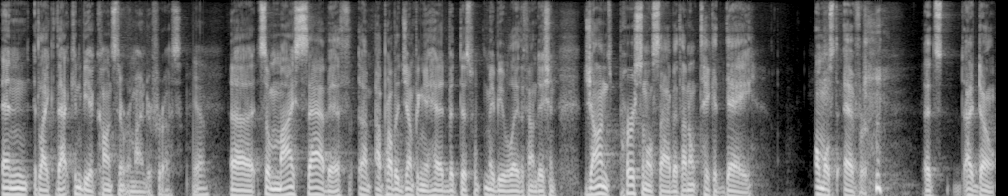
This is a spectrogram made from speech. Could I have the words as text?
And like that can be a constant reminder for us. Yeah. Uh, so my Sabbath, um, I'm probably jumping ahead, but this will maybe will lay the foundation. John's personal Sabbath, I don't take a day, almost ever. That's I don't.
